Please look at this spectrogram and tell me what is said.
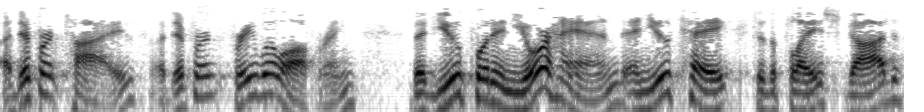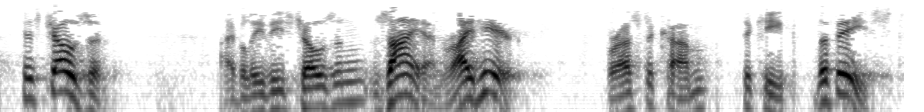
a different tithe, a different free will offering that you put in your hand and you take to the place God has chosen. I believe He's chosen Zion right here for us to come to keep the feast.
